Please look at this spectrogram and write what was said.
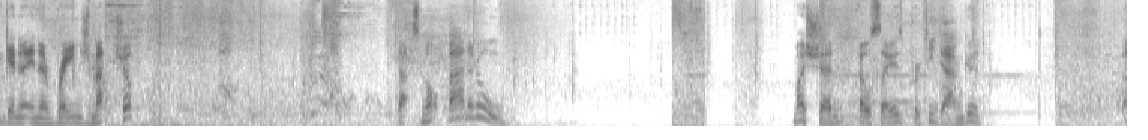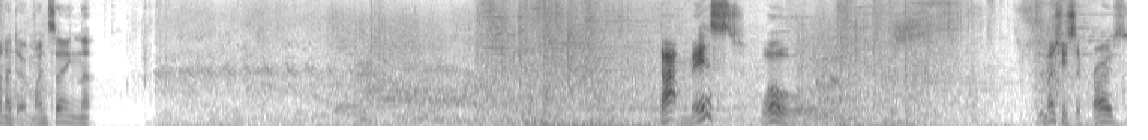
Again, in a range matchup. That's not bad at all. My Shen, I'll say, is pretty damn good. And I don't mind saying that. That missed? Whoa. I'm actually surprised.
